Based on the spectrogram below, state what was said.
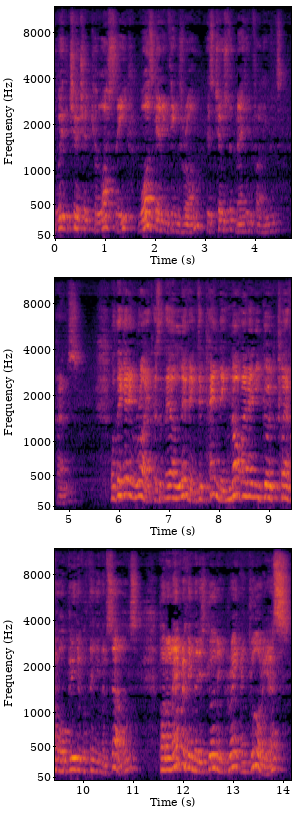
the way the church at Colossae was getting things wrong, this church that met in Philemon's house, what they're getting right is that they are living depending not on any good, clever, or beautiful thing in themselves, but on everything that is good and great and glorious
